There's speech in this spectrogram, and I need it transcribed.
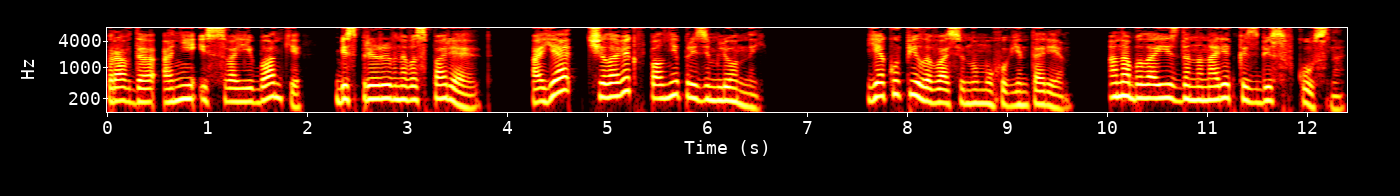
Правда, они из своей банки беспрерывно воспаряют, а я человек вполне приземленный. Я купила Васину муху в янтаре. Она была издана на редкость безвкусно.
